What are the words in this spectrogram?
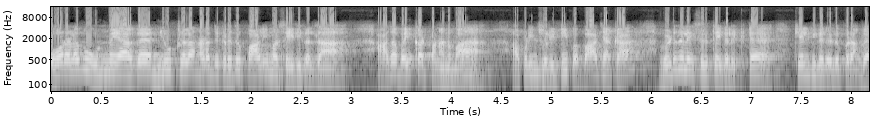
ஓரளவு உண்மையாக நியூட்ரலாக நடந்துக்கிறது பாலிமர் செய்திகள் தான். அதை பைக்காட் பண்ணணுமா? அப்படின்னு சொல்லிட்டு இப்போ பாஜக விடுதலை சிறுத்தைகள்கிட்ட கேள்விகள் எழுப்புறாங்க.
